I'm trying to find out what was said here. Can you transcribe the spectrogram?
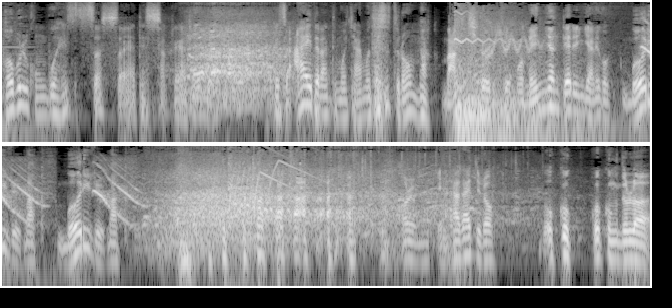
법을 공부했었어야 됐어. 그래가지고. 그래서 아이들한테 뭐 잘못해서 들어오면 막 망치로 이렇게 뭐 몇 년 때리는 게 아니고 머리를 막, 머리를 막. 오늘 막 여러 가지로 꾹꾹, 꾹꾹 눌러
